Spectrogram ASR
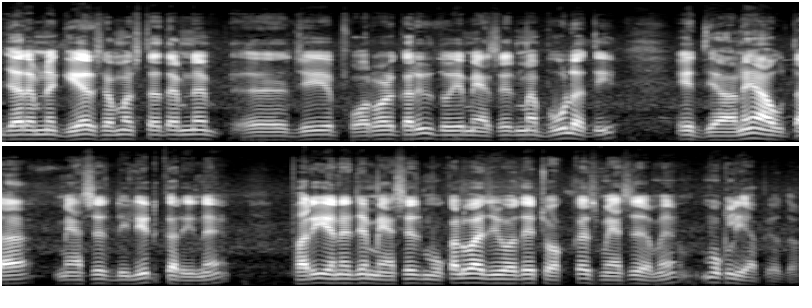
જ્યારે એમને ગેર સમજતા હતા એમને જે ફોરવર્ડ કર્યું હતું એ મેસેજમાં ભૂલ હતી એ ધ્યાને આવતા મેસેજ ડિલીટ કરીને ફરી એને જે મેસેજ મોકલવા જેવો હતો એ ચોક્કસ મેસેજ અમે મોકલી આપ્યો હતો.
